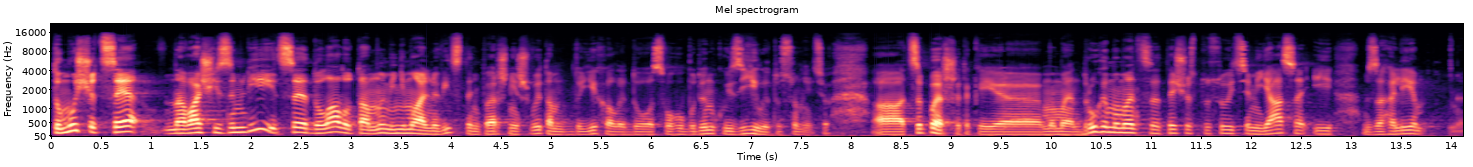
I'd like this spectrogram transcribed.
Тому що це на вашій землі, і це долало там ну мінімальну відстань, перш ніж ви там доїхали до свого будинку і з'їли ту суницю. А, Це перший такий е, момент. Другий момент це те, що стосується м'яса і взагалі. Е,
